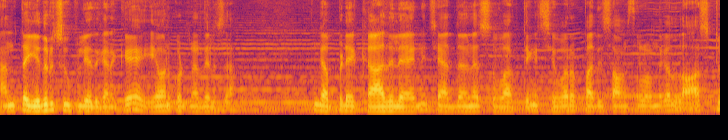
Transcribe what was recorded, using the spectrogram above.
అంత ఎదురు చూపు లేదు కనుకే ఏమనుకుంటున్నారు తెలుసా? ఇంక అప్పుడే కాదులే అని చేద్దామనే సువార్త ఇంక చివరి పది సంవత్సరాలు ఉంది కదా లాస్ట్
